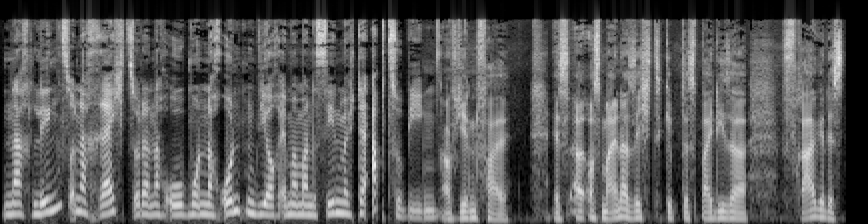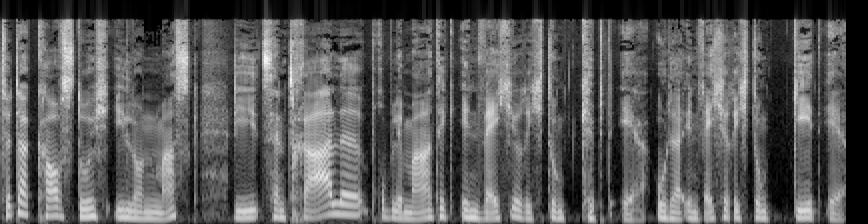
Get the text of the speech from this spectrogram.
nach links und nach rechts oder nach oben und nach unten, wie auch immer man das sehen möchte, abzubiegen. Auf jeden Fall. Es, äh, aus meiner Sicht gibt es bei dieser Frage des Twitter-Kaufs durch Elon Musk die zentrale Problematik, in welche Richtung kippt er oder in welche Richtung geht er.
